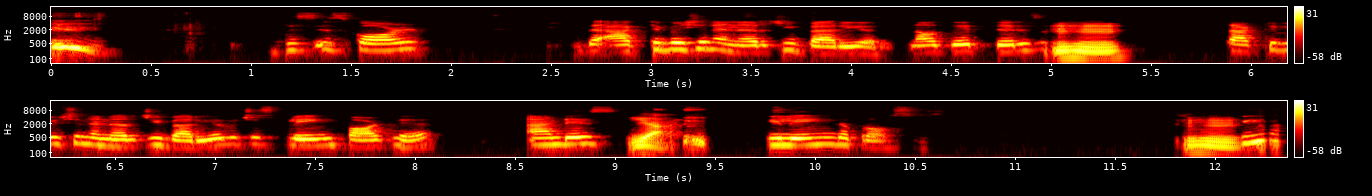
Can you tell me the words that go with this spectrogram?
This is called the activation energy barrier. Now there, there is Mm-hmm. activation energy barrier which is playing part here and is Yeah. delaying the process. Mm-hmm. We have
